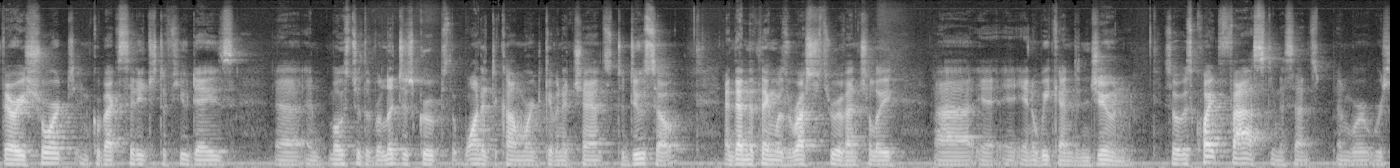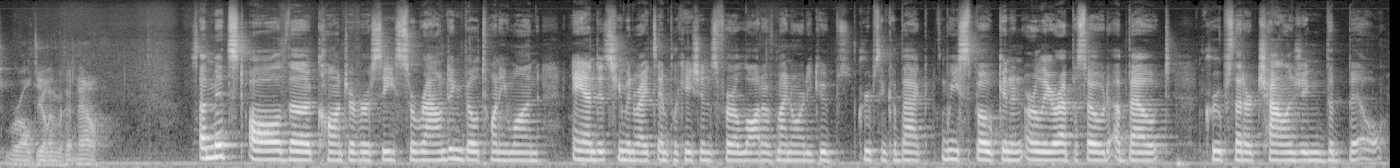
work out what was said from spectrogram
Very short in Quebec City, just a few days, uh, and most of the religious groups that wanted to come weren't given a chance to do so. And then the thing was rushed through eventually uh, in, a weekend in June. So it was quite fast in a sense, and we're, we're, we're all dealing with it now. Amidst all the controversy surrounding Bill 21 and its human rights implications for a lot of minority groups, groups in Quebec, we spoke in an earlier episode about groups that are challenging the bill.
